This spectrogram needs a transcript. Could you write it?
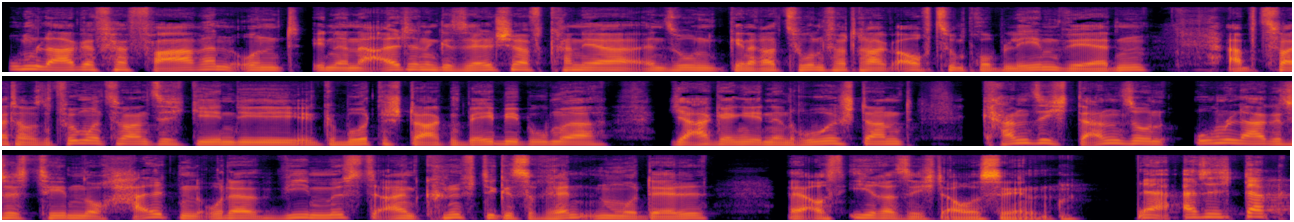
Umlageverfahren und in einer alternden Gesellschaft kann ja so ein Generationenvertrag auch zum Problem werden. Ab 2025 gehen die geburtenstarken Babyboomer-Jahrgänge in den Ruhestand. Kann sich dann so ein Umlagesystem noch halten oder wie müsste ein künftiges Rentenmodell äh, aus Ihrer Sicht aussehen? Ja, also ich glaube,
